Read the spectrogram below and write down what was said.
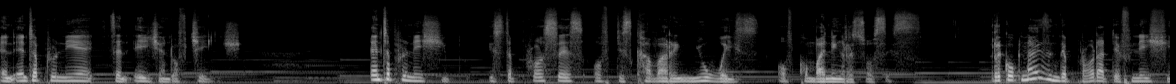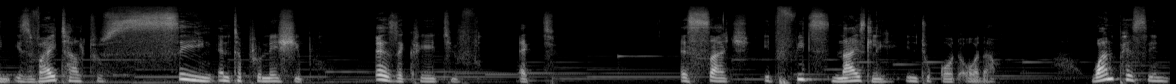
An entrepreneur is an agent of change. Entrepreneurship is the process of discovering new ways of combining resources. Recognizing the broader definition is vital to seeing entrepreneurship as a creative act. As such, it fits nicely into God order. One person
